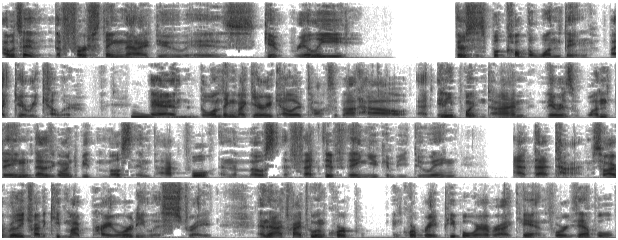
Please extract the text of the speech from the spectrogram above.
I would say the first thing that I do is get really. There's this book called The One Thing by Gary Keller. Mm-hmm. And the one thing by Gary Keller talks about how at any point in time, there is one thing that is going to be the most impactful and the most effective thing you can be doing at that time. So I really try to keep my priority list straight. And then I try to incorporate incorporate people wherever I can. For example,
